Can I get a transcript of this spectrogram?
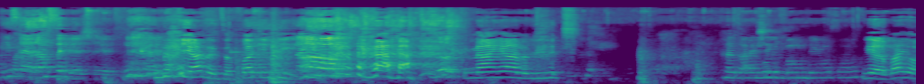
He said I'm sick of this shit. Nayana's a fucking geek. Nayana, bitch. Because I didn't take the phone down, so. Yeah, buy your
